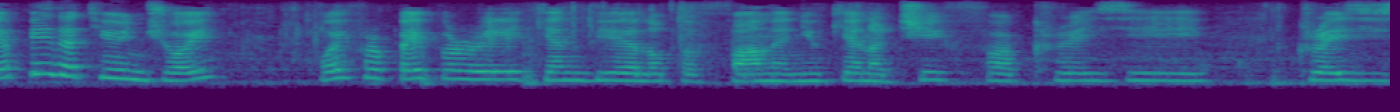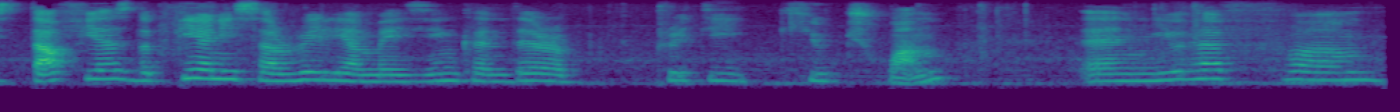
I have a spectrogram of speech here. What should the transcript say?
happy that you enjoy. Wafer paper really can be a lot of fun and you can achieve uh, crazy crazy stuff. Yes the peonies are really amazing and they're a pretty huge one. And you have um,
